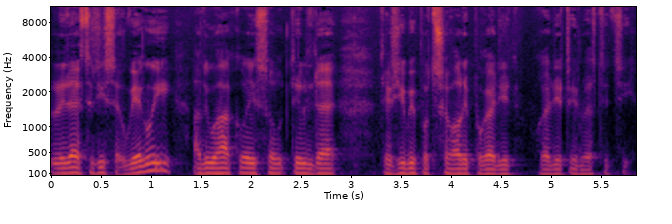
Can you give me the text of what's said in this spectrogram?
lidé, kteří se uvěrují a druhá kolej jsou ty lidé, kteří by potřebovali poradit, poradit investicích.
